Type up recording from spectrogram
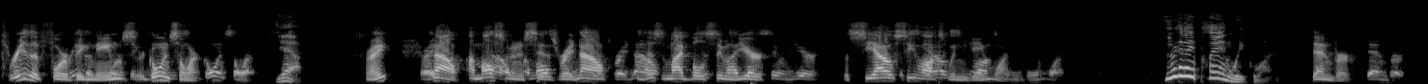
three of the four big of the four names big are going names somewhere, Going somewhere, Yeah. right? right? Now, I'm also going to say this right now. this right and now. this is my bold statement of the year. of the year. The Seattle The Seahawks Seattle win Seahawks game one. win Game one. Who do they play in week one? Denver Denver.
